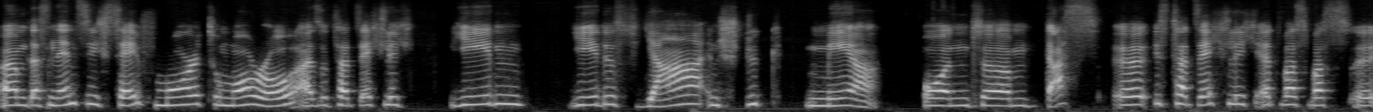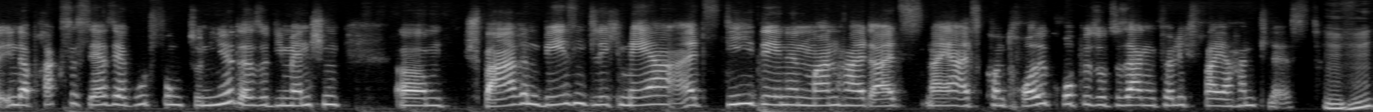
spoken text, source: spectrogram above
Ähm, das nennt sich Save More Tomorrow, also tatsächlich jeden, jedes Jahr ein Stück mehr. Und ähm, das äh, ist tatsächlich etwas, was äh, in der Praxis sehr, sehr gut funktioniert. Also die Menschen ähm, sparen wesentlich mehr als die, denen man halt als, naja, als Kontrollgruppe sozusagen völlig freie Hand lässt. Mhm.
